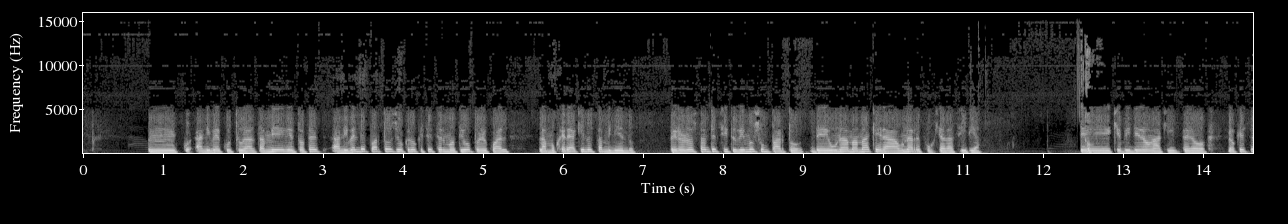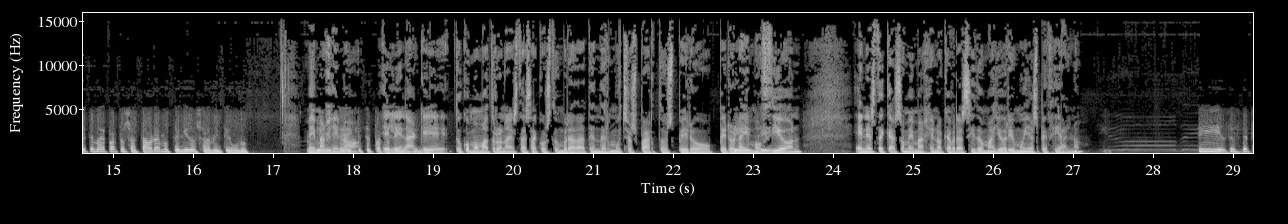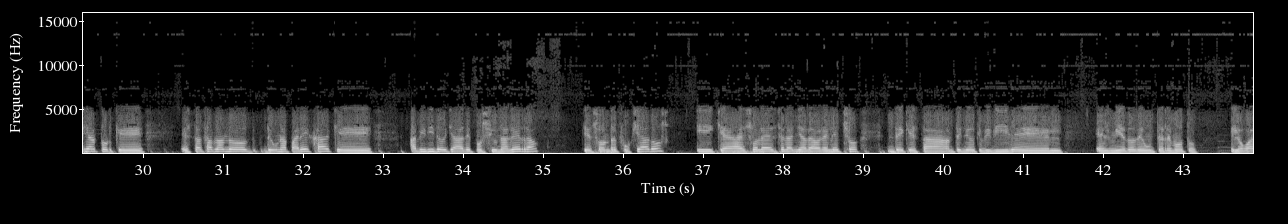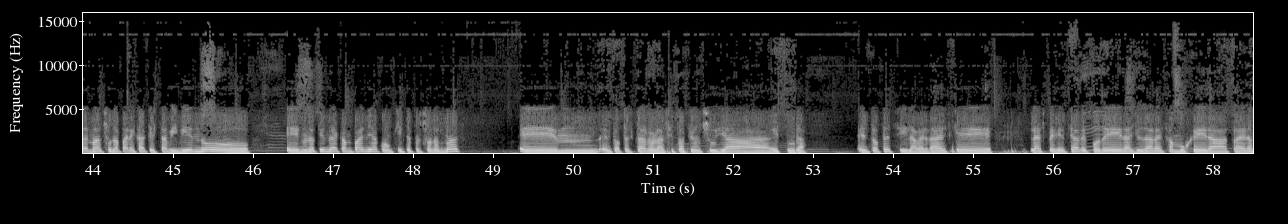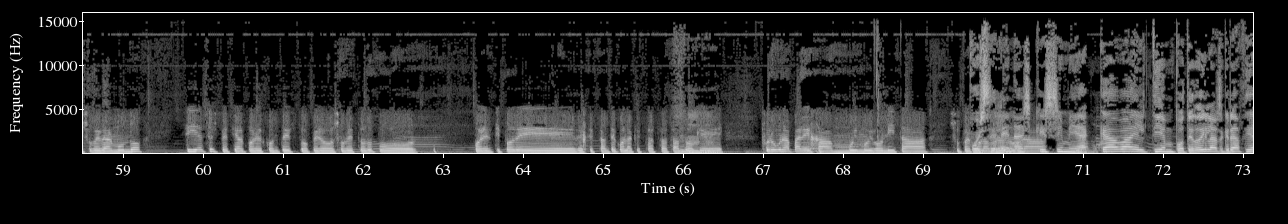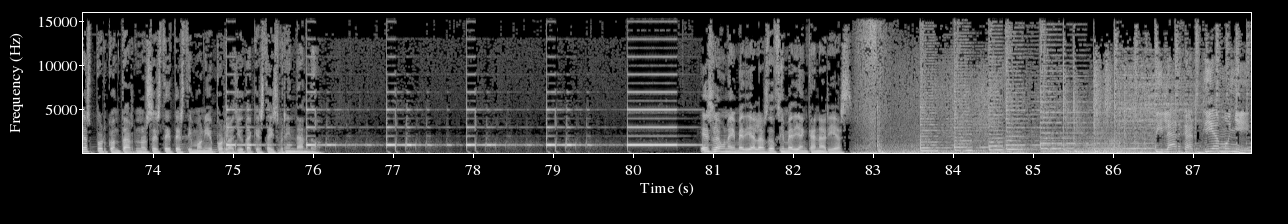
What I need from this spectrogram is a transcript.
Mm, a nivel cultural también. Entonces, a nivel de partos, yo creo que ese es el motivo por el cual las mujeres aquí no están viniendo. Pero no obstante, si tuvimos un parto de una mamá que era una refugiada siria, eh, que vinieron aquí. Pero lo que es este tema de partos, hasta ahora hemos tenido solamente uno. Me imagino, Elena, que tú como matrona estás acostumbrada a atender muchos partos, pero, pero la emoción, en este caso, me imagino que habrá sido mayor y muy especial, ¿no? Sí, es especial porque Estás hablando de una pareja que ha vivido ya de por sí una guerra, que son refugiados y que a eso se le añade ahora el hecho de que está, han tenido que vivir el, el miedo de un terremoto. Y luego además una pareja que está viviendo en una tienda de campaña con 15 personas más Em, entonces, claro, la situación suya es dura. Entonces, sí, la verdad es que la experiencia de poder ayudar a esa mujer a traer a su bebé al mundo sí es especial por el contexto, pero sobre todo por, por el tipo de, gestante con la que estás tratando, que fueron una pareja muy, muy bonita. Pues Elena, es que se me acaba el tiempo. Te doy las gracias por contarnos este testimonio y por la ayuda que estáis brindando. Es la una y media, las doce y media en Canarias. Pilar García Muñiz.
